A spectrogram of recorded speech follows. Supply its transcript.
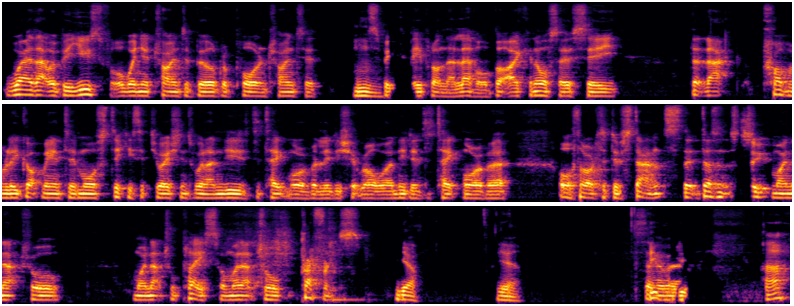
where that would be useful when you're trying to build rapport and trying to mm. speak to people on their level, but I can also see that that probably got me into more sticky situations when I needed to take more of a leadership role. I needed to take more of a authoritative stance that doesn't suit my natural my natural place or my natural preference. Yeah, yeah. So, people, uh, huh?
